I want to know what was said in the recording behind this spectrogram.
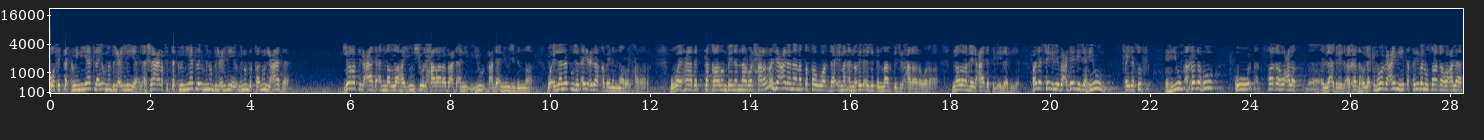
هو في التكوينيات لا يؤمن بالعلية. الأشاعرة في التكوينيات لا يؤمنون بالعلية يؤمنون بقانون العادة. جرت العادة أن الله ينشئ الحرارة بعد أن بعد أن يوجد النار، وإلا لا توجد أي علاقة بين النار والحرارة، وهذا التقارن بين النار والحرارة جعلنا نتصور دائما أنه إذا أجت النار تجي الحرارة وراءها، نظرا للعادة الإلهية، هذا الشيء اللي بعدين إجا هيوم فيلسوف هيوم أخذه وصاغه على لا أدري إذا أخذه لكن هو بعينه تقريبا وصاغه على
